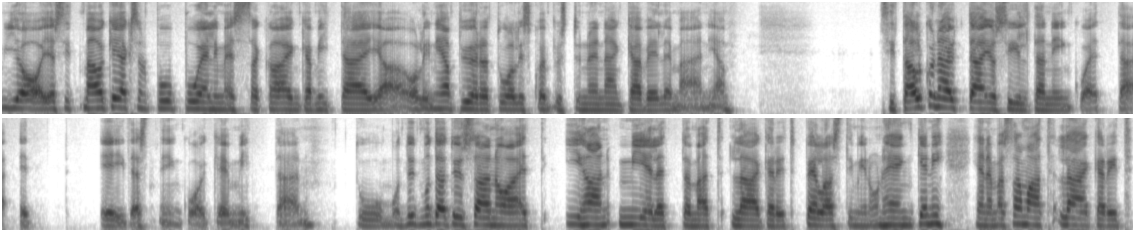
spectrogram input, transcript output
joo, ja sitten mä oikein jaksanut puhua puhelimessakaan enkä mitään ja olin ihan pyörätuolis, kun en pystynyt enää kävelemään ja sitten alkoi näyttää jo siltä, niin kuin, että, että ei tästä niin kuin oikein mitään tuu. Mutta nyt mun täytyy sanoa, että ihan mielettömät lääkärit pelasti minun henkeni ja nämä samat lääkärit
